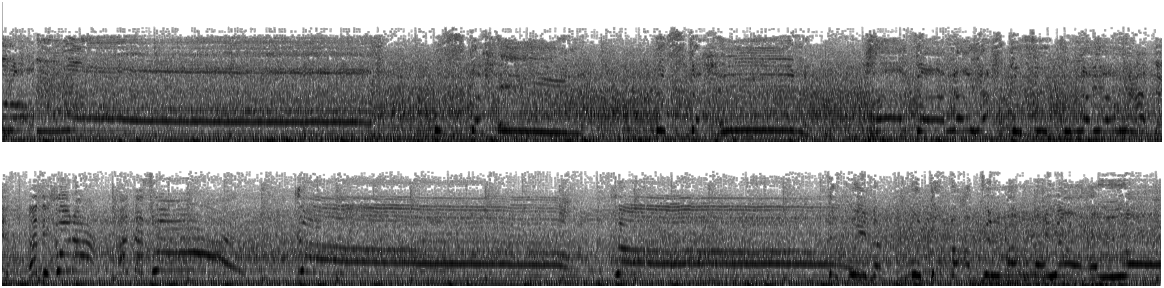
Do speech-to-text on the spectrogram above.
الكرة مستحيل مستحيل. هذا لا يحدث كل يوم. هذه كرة. التسويق جول! جول! تسويبة متابعة في المرمى يا الله!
